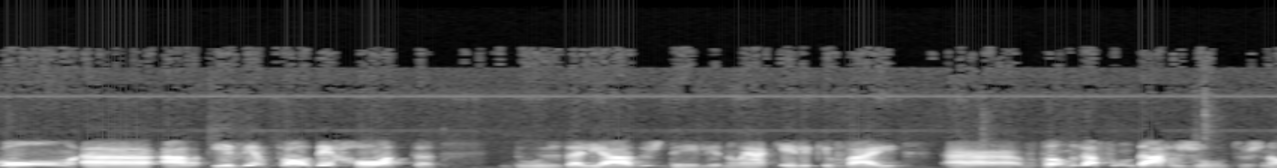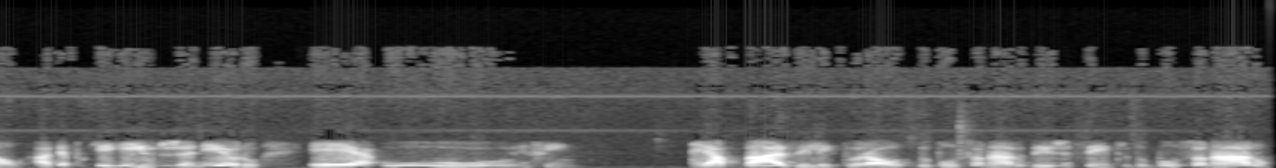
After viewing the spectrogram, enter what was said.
com a, a eventual derrota dos aliados dele, não é aquele que vai ah, vamos afundar juntos, não. Até porque Rio de Janeiro é o, enfim, é a base eleitoral do Bolsonaro desde sempre, do Bolsonaro,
